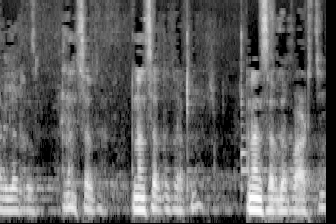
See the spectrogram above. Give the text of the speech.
ਅਗਲਾ ਅਨੰਦ ਸਾਹਿਬ ਦਾ ਅਨੰਦ ਸਾਹਿਬ ਦਾ ਆਪਣਾ ਅਨੰਦ ਸਾਹਿਬ ਦਾ ਪਾਠ ਜੀ।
